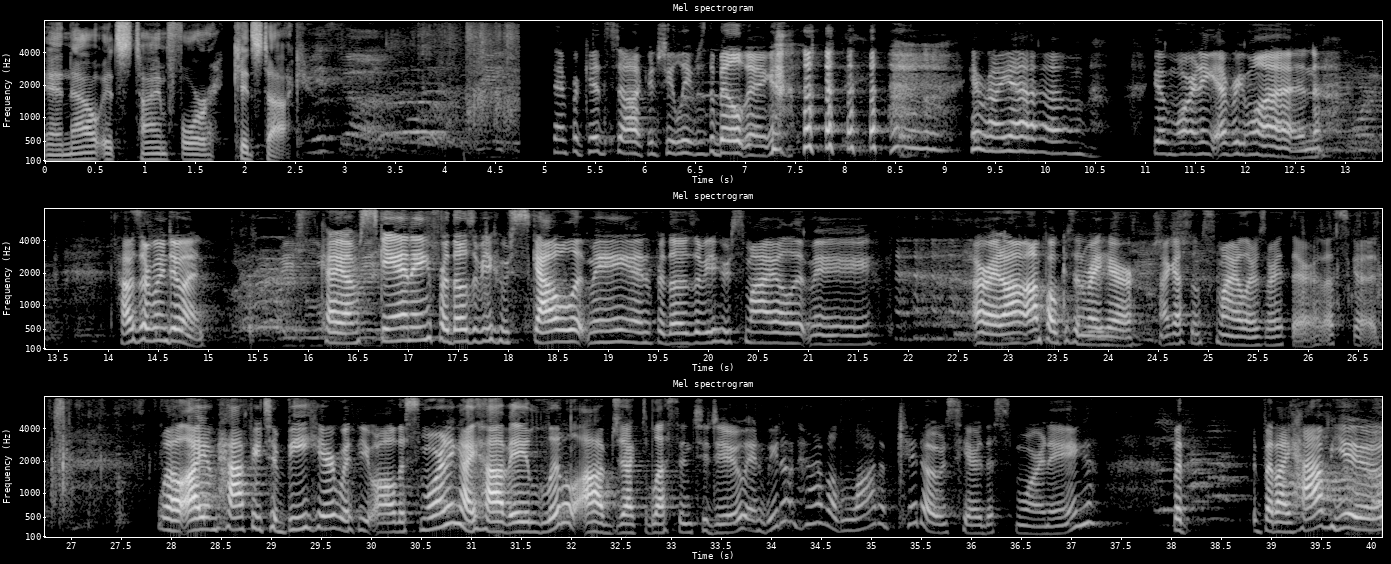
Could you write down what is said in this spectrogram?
And now it's time for Kidz Talk. Time for Kidz Talk, and she leaves the building. Here I am. Good morning, everyone. How's everyone doing? Okay, I'm scanning for those of you who scowl at me and for those of you who smile at me. All right, I'm focusing right here. I got some smilers right there. That's good. Well, I am happy to be here with you all this morning. I have a little object lesson to do, and we don't have a lot of kiddos here this morning. But but I have you,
